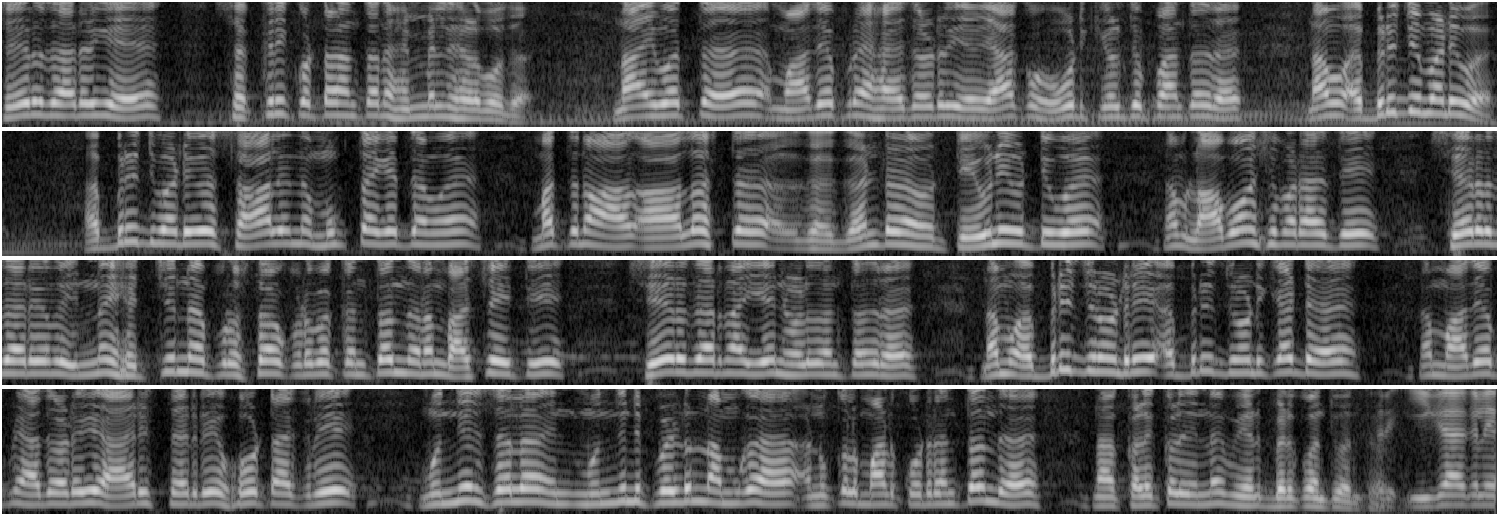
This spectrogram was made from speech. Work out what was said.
ಷೇರುದಾರರಿಗೆ ಸಕ್ರೆ ಕೊಟ್ಟ ಅಂತ ಹೆಮ್ಮೆಲೆ ಹೇಳ್ಬೋದು ನಾ ಇವತ್ತು ಮಾದೇವಪ್ಪನ ಹಾಯ್ದವ್ರಿಗೆ ಯಾಕೆ ಓಟ್ ಕೇಳ್ತೀವಪ್ಪ ಅಂತಂದ್ರೆ ನಾವು ಅಭಿವೃದ್ಧಿ ಮಾಡಿವೆ ಅಭಿವೃದ್ಧಿ ಮಾಡಿವೆ ಸಾಲಿಂದ ಮುಕ್ತ ಆಗೈತೆ ನಮಗೆ ಮತ್ತು ನಾವು ಆಲ್ಮೋಸ್ಟ್ ಗಂಟು ಠೇವಣಿ ಇಟ್ಟಿವೆ ನಮ್ಮ ಲಾಭಾಂಶ ಮಾಡೈತಿ ಷೇರುದಾರರಿಗೆ ಇನ್ನೂ ಹೆಚ್ಚಿನ ಪ್ರೋತ್ಸಾಹ ಕೊಡ್ಬೇಕಂತಂದು ನಮ್ಮ ಆಸೆ ಐತಿ. ಷೇರುದಾರನ ಏನು ಹೇಳೋದು ಅಂತಂದ್ರೆ ನಮ್ಮ ಅಭಿವೃದ್ಧಿ ನೋಡಿರಿ ಅಭಿವೃದ್ಧಿ ನೋಡಿ ಕೆಟ್ಟ ನಮ್ಮ ಮಾದೇವಪ್ಪನ ಯಾದವಾಡಿಗೆ ಆರಿಸ್ತಾರ್ರಿ ಹೋಟ್ ಹಾಕ್ರಿ ಮುಂದಿನ ಸಲ ಮುಂದಿನ ಪೀಳ್ಡು ನಮ್ಗೆ ಅನುಕೂಲ ಮಾಡಿಕೊಡ್ರಿ ಅಂತಂದು ನಾವು ಕಳ್ಕಳಿಯಿಂದ ಬೆಳ್ಕೊತೀವಿ ಬೇಡ್ಕೊಂತೀವಿ ಅಂತ ಈಗಾಗಲೇ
